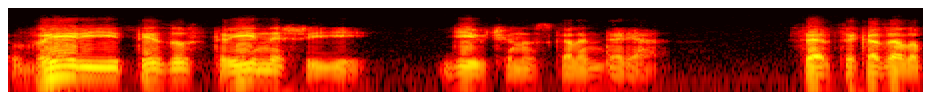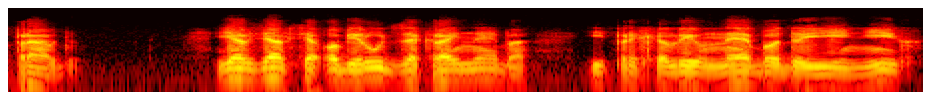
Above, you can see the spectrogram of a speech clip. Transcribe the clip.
Вирії ти зустрінеш її, дівчину з календаря. Серце казало правду. Я взявся обіруч за край неба і прихилив небо до її ніг,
